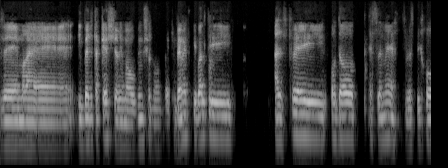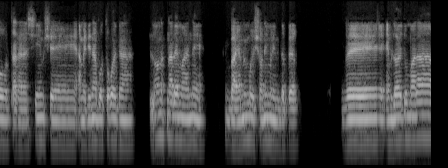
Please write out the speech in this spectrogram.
ואיבד את הקשר עם האהובים שלו, ובאמת קיבלתי אלפי הודעות, אס.אם.אס ושיחות על אנשים שהמדינה באותו רגע לא נתנה להם מענה, בימים הראשונים אני מדבר, והם לא ידעו מה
